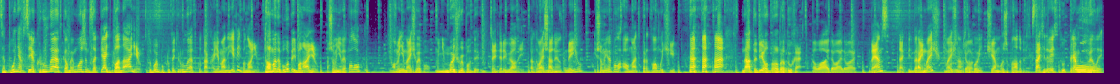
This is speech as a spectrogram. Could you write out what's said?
це поняв, це як рулетка. Ми можемо за 5 бананів з тобою покрутити рулетку. Так, а я в мене є 5 бананів? Та в мене було 5 бананів. А що мені випало? А мені меч випав. Мені меч випав де- цей дерев'яний. Так, давай ще один відкрию. І що мені випало? А у мене тепер два мечі. Ха-ха-ха. На тобі одного, братуха. Давай, давай, давай. Бемс. Так, підбирай меч. Меч нам з тобою ще може понадобитись. Кстати, дивись, тут прям вели...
